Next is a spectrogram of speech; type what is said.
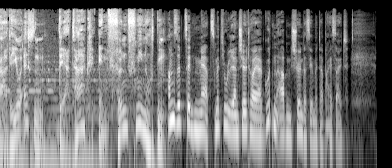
Radio Essen. Der Tag in fünf Minuten. Am 17. März mit Julian Schildheuer. Guten Abend, schön, dass ihr mit dabei seid.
